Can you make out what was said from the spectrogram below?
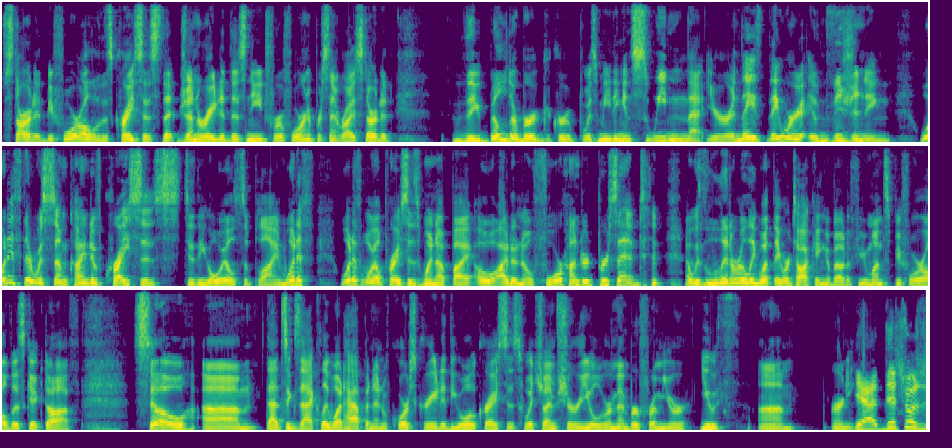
started, before all of this crisis that generated this need for a 400% rise started, the Bilderberg group was meeting in Sweden that year, and they they were envisioning what if there was some kind of crisis to the oil supply, and what if what if oil prices went up by oh I don't know four hundred percent? That was literally what they were talking about a few months before all this kicked off. So um, that's exactly what happened, and of course created the oil crisis, which I'm sure you'll remember from your youth. Um, Ernie. Yeah, this was,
